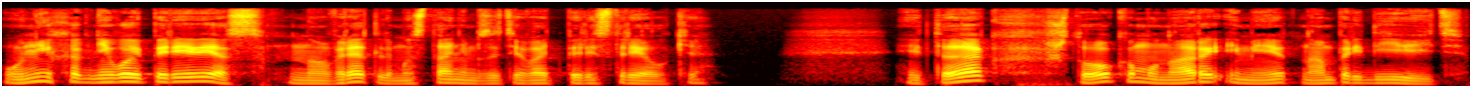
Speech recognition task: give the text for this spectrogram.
У них огневой перевес, но вряд ли мы станем затевать перестрелки. Итак, что коммунары имеют нам предъявить?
